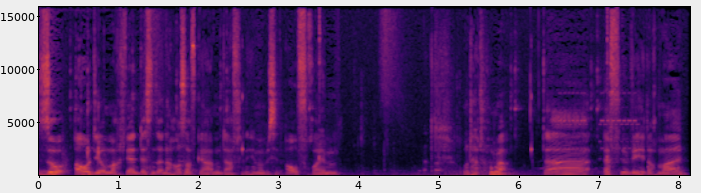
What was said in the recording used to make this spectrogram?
So, Audio macht währenddessen seine Hausaufgaben, darf dann hier mal ein bisschen aufräumen. Und hat Hunger. Da öffnen wir hier doch mal.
